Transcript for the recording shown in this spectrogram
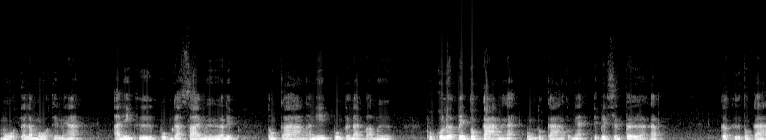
โหมดแต่ละโหมดเห็นไหมฮะอันนี้คือปุ่มด้านซ้ายมืออันนี้ตรงกลาง อันนี้ปุ่มทางด้านขวามือ ผมก็เลือกเป็นตรงกลางนะฮะปุ่มตรงกลางตรงเนี้ยที่เป็นเซนเตอร์ครับ ก็คือตรงกลาง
